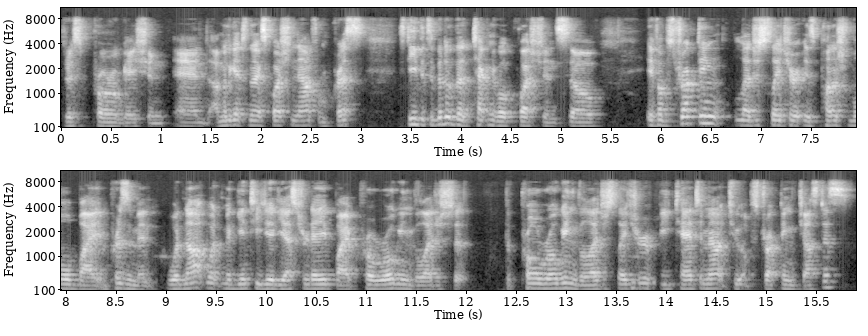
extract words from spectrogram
this prorogation. And I'm going to get to the next question now from Chris. Steve, it's a bit of a technical question. So, if obstructing legislature is punishable by imprisonment, would not what McGuinty did yesterday by proroguing the legislature the proroguing the legislature be tantamount to obstructing justice?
